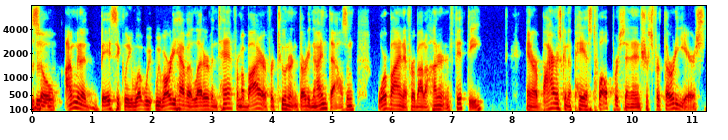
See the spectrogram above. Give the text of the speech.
So hmm. I'm going to basically what we, we've already have a letter of intent from a buyer for 239,000. We're buying it for about 150 and our buyer is going to pay us 12% interest for 30 years.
